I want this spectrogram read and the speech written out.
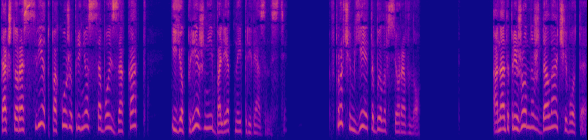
Так что рассвет, похоже, принес с собой закат ее прежней балетной привязанности. Впрочем, ей это было все равно. Она напряженно ждала чего-то,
